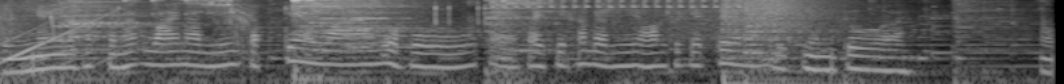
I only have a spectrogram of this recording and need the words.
เป็นไงนะครับเป็นนักวายแบบนี้กับแก้ววายโอ้โหแต่ไปคิดข้าแบบนี้ออมจะเก็ตเตอร์มาอีกหนึ่งตัวเอา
